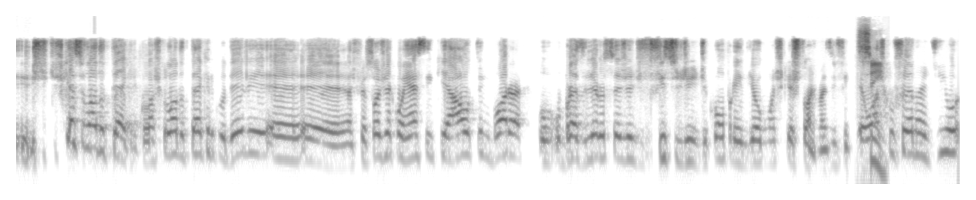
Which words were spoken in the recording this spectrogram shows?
esquece o lado técnico. Eu acho que o lado técnico dele, é, é, as pessoas reconhecem que é alto, embora o, o brasileiro seja difícil de, de, compreender algumas questões. Mas, enfim, eu Sim. acho que o Fernandinho,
